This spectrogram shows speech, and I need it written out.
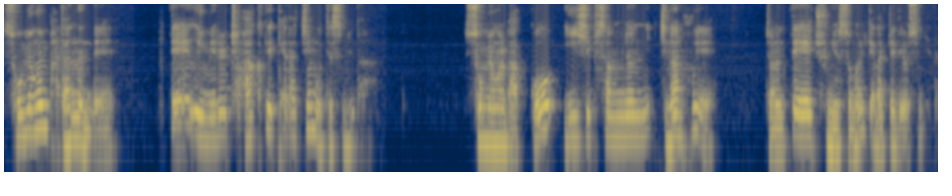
소명은 받았는데 때의 의미를 정확하게 깨닫지 못했습니다. 소명을 받고 23년 지난 후에 저는 때의 중요성을 깨닫게 되었습니다.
